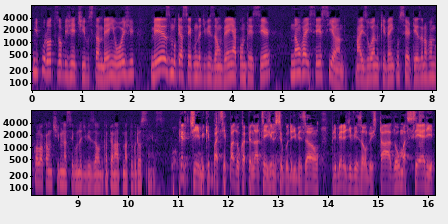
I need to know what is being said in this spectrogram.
E por outros objetivos também, hoje, mesmo que a segunda divisão venha acontecer, não vai ser esse ano, mas o ano que vem, com certeza, nós vamos colocar um time na segunda divisão do Campeonato Mato Grossense. Qualquer time que participar do campeonato, seja ele segunda divisão, primeira divisão do estado, ou uma série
